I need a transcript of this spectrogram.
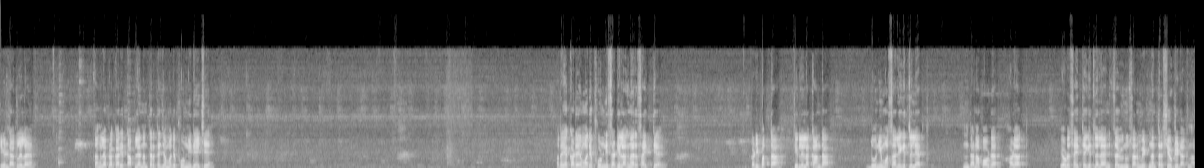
तेल टाकलेलं आहे. चांगल्या प्रकारे तापल्यानंतर त्याच्यामध्ये फोडणी द्यायची आहे. आता या कढईमध्ये फोडणीसाठी लागणारं साहित्य कढीपत्ता चिरलेला कांदा दोन्ही मसाले घेतलेले आहेत. धना पावडर हळद एवढं साहित्य घेतलेलं आहे आणि चवीनुसार मीठ नंतर शेवटी टाकणार.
